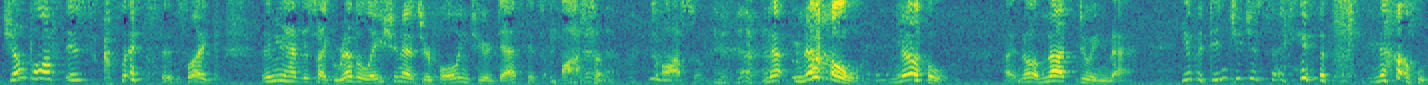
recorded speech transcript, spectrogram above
jump off this cliff. It's like then you have this like revelation as you're falling to your death. It's awesome. It's awesome. No, no, no, uh, no. I'm not doing that. Yeah, but didn't you just say? no,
